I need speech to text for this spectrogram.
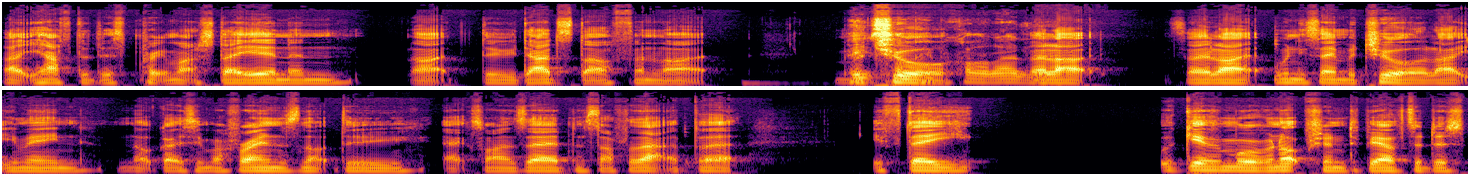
Like you have to just pretty much stay in and like do dad stuff and like mature. people can't handle So like, so like when you say mature, like you mean not go see my friends, not do X, Y, and Z and stuff like that. But if they were given more of an option to be able to just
